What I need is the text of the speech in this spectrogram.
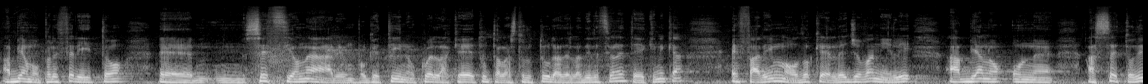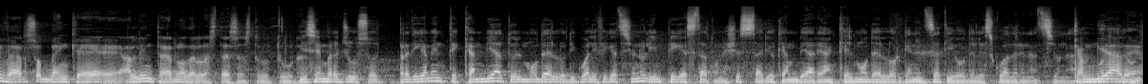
abbiamo preferito eh, sezionare un pochettino quella che è tutta la struttura della direzione tecnica e fare in modo che le giovanili abbiano un assetto diverso benché all'interno della stessa struttura. Mi sembra giusto, praticamente cambiato il modello di qualificazione olimpica è stato necessario cambiare anche il modello organizzativo delle squadre nazionali. Cambiare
